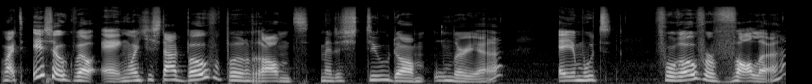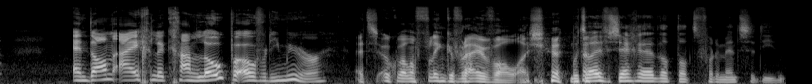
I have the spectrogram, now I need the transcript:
Maar het is ook wel eng, want je staat boven op een rand met een stuwdam onder je. En je moet voorover vallen. En dan eigenlijk gaan lopen over die muur. Het is ook wel een flinke vrije val als je... Moeten we even zeggen dat dat voor de mensen die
